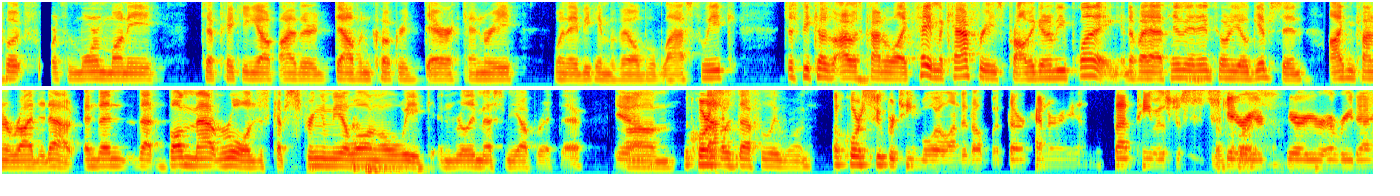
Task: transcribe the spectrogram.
put forth more money to picking up either Dalvin Cook or Derrick Henry when they became available last week just because I was kind of like, hey, McCaffrey's probably going to be playing. And if I have him and Antonio Gibson, I can kind of ride it out. And then that bum Matt Rhule just kept stringing me along all week and really messed me up right there. Yeah. Um, of course. That was definitely one. Of course, Super Team Boyle ended up with Derrick Henry, and that team is just scarier, scarier every day.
